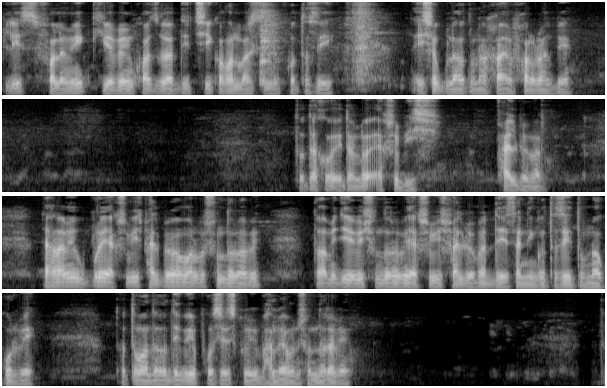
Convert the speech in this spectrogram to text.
প্লিজ ফলো মি কীভাবে আমি কচগুলো দিচ্ছি, কখন মার্কসিং লিপ করতেছি, এইসবগুলো তোমরা হয় ফলো রাখবে। তো দেখো, এটা হলো একশো বিশ ফাইল পেপার এখন আমি উপরে একশো বিশ ফাইল পেপার মারবো সুন্দরভাবে। তো আমি যেভাবে সুন্দরভাবে একশো বিশ ফাইল পেপার দিয়ে সেন্ডিং করতেছি, তোমরাও করবে। তো তোমাদেরও দেখবে প্রসেস খুবই ভালো এবং সুন্দর হবে। তো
